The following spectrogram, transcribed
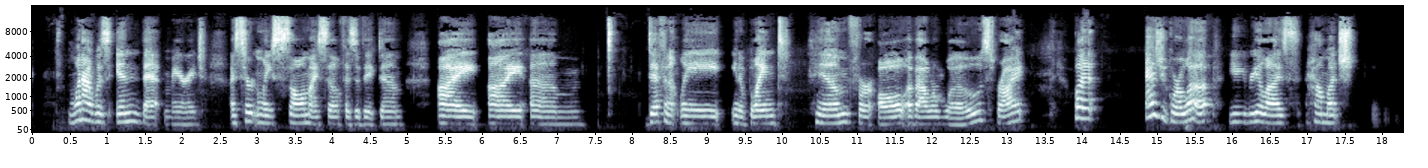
when I was in that marriage, I certainly saw myself as a victim. I, I, um, definitely, you know, blamed him for all of our woes, right? But as you grow up, you realize how much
